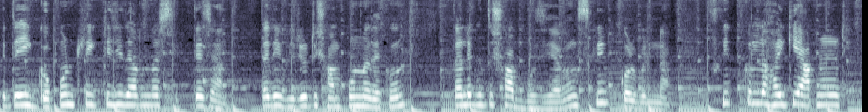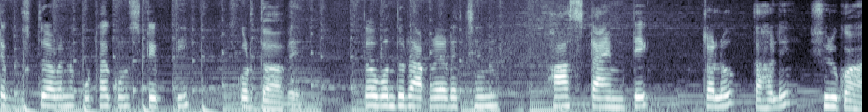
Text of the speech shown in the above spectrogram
কিন্তু এই গোপন ট্রিকটি যদি আপনারা শিখতে চান, তাহলে এই ভিডিওটি সম্পূর্ণ দেখুন, তাহলে কিন্তু সব বুঝে এবং স্ক্রিপ্ট করবেন না। স্ক্রিপ্ট করলে হয় কি, আপনারা ঠিকঠাক বুঝতে পারবেন না কোথায় কোন স্টেপটি করতে হবে। তো বন্ধুরা, আপনারা দেখছেন ফার্স্ট টাইম টেক চলো তাহলে শুরু করা।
